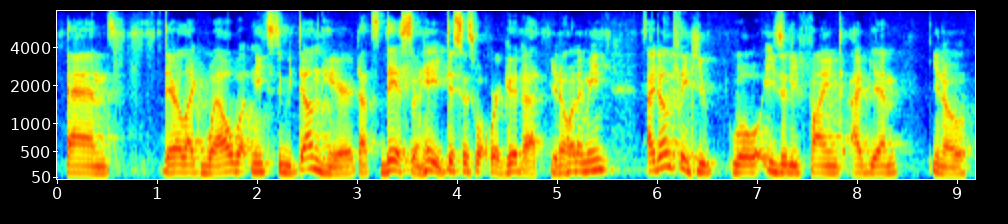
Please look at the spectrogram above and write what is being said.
and they're like, well, what needs to be done here? That's this. And hey, this is what we're good at. You know what I mean? I don't think you will easily find IBM, you know,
